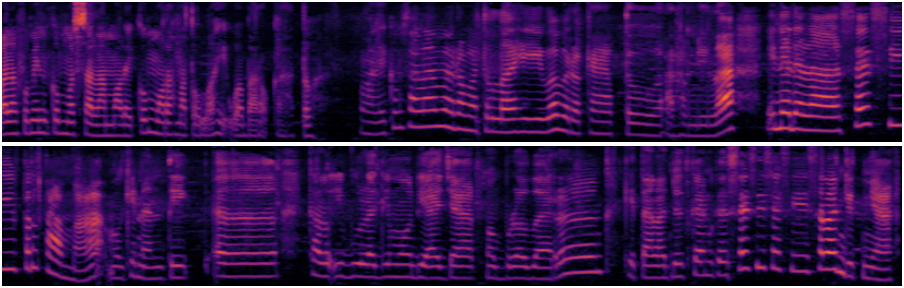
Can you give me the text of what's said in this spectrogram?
Walafuminkum wassalamualaikum warahmatullahi wabarakatuh. Waalaikumsalam warahmatullahi wabarakatuh. Alhamdulillah, ini adalah sesi pertama. Mungkin nanti eh, kalau ibu lagi mau diajak ngobrol bareng, kita lanjutkan ke sesi-sesi selanjutnya.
